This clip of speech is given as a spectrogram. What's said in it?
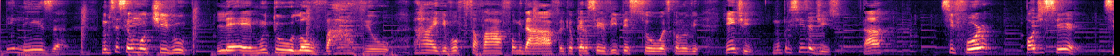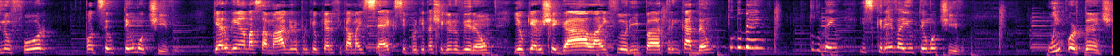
Beleza. Não precisa ser um motivo é, muito louvável. Ai, eu vou salvar a fome da África, eu quero servir pessoas quando eu vi. Gente, não precisa disso, tá? Se for, pode ser. Se não for, pode ser o teu motivo. Quero ganhar massa magra porque eu quero ficar mais sexy, porque tá chegando o verão e eu quero chegar lá em Floripa trincadão. Tudo bem, tudo bem. Escreva aí o teu motivo. O importante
